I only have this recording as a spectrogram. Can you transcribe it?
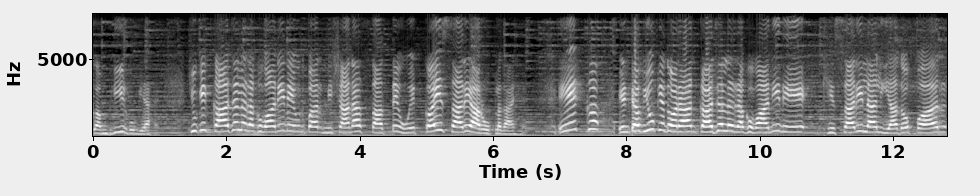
गंभीर हो गया है, क्योंकि काजल रघवानी ने उन पर निशाना साधते हुए कई सारे आरोप लगाए हैं। एक इंटरव्यू के दौरान काजल रघवानी ने खेसारी लाल यादव पर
